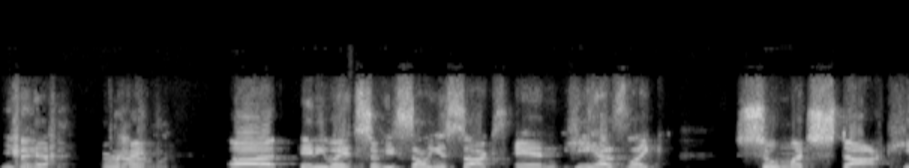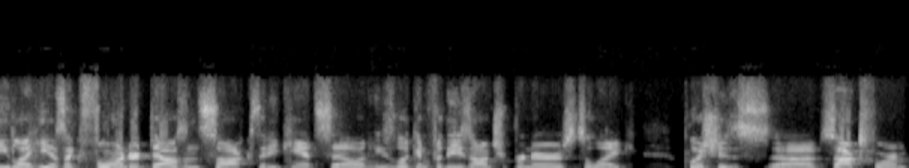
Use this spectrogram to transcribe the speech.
Yeah. right. Uh, anyway, so he's selling his socks and he has like so much stock. He like he has like 400,000 socks that he can't sell and he's looking for these entrepreneurs to like push his uh, socks for him.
